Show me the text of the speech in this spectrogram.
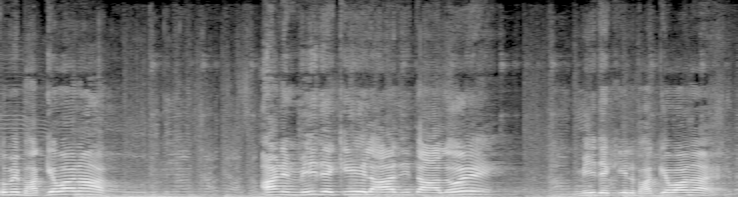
तुम्ही भाग्यवान आहात. आणि मी देखील आज इथं आलोय मी देखील भाग्यवान आहे.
